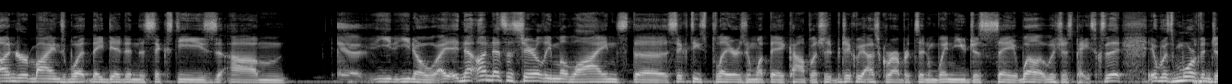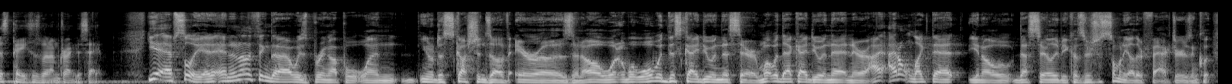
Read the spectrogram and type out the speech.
undermines what they did in the '60s. Um, uh, you, you, know, unnecessarily maligns the 60s players and what they accomplished, particularly Oscar Robertson, when you just say, well, it was just pace. Because it, it, was more than just pace, is what I'm trying to say. Yeah, absolutely. And, and, another thing that I always bring up when, you know, discussions of eras and, oh, what, what would this guy do in this era? And what would that guy do in that era? I, I don't like that, you know, necessarily because there's just so many other factors, including,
